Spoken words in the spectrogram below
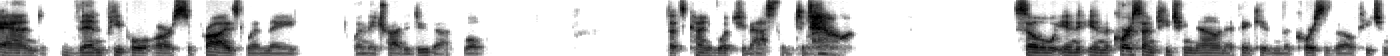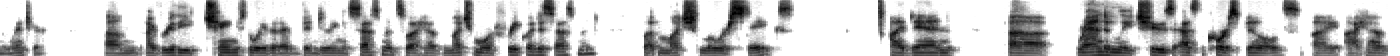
And then people are surprised when they when they try to do that. Well, that's kind of what you've asked them to do. So in, in the course I'm teaching now, and I think in the courses that I'll teach in the winter, um, I've really changed the way that I've been doing assessment. So I have much more frequent assessment, but much lower stakes. I then uh, randomly choose as the course builds, I, I have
